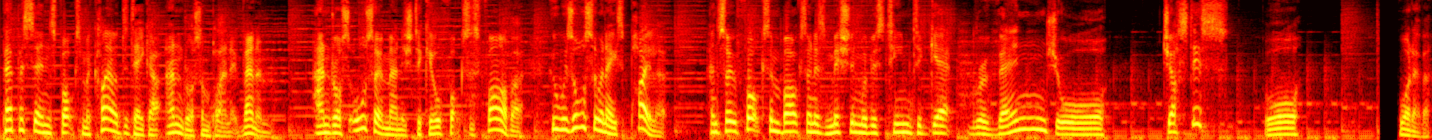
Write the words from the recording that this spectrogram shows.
Pepper sends Fox McCloud to take out Andross on planet Venom. Andross also managed to kill Fox's father, who was also an ace pilot, and so Fox embarks on his mission with his team to get revenge or justice or whatever.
